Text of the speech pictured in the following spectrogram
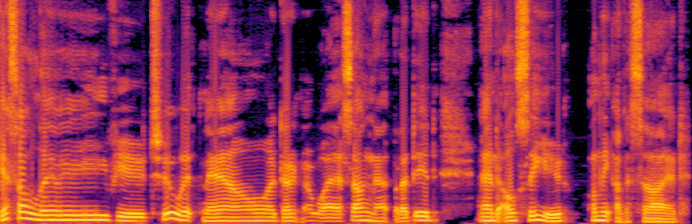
guess I'll leave you to it now. I don't know why I sung that, but I did. And I'll see you on the other side.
